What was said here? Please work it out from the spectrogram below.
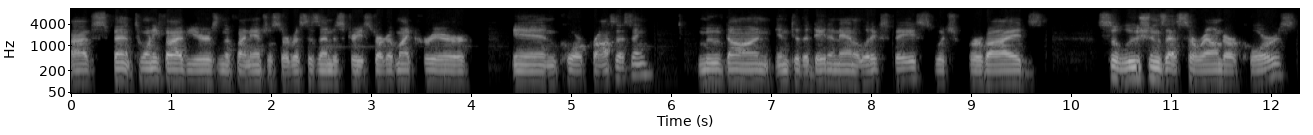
I've spent 25 years in the financial services industry, started my career in core processing, moved on into the data and analytics space, which provides solutions that surround our cores.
